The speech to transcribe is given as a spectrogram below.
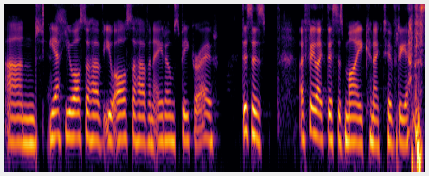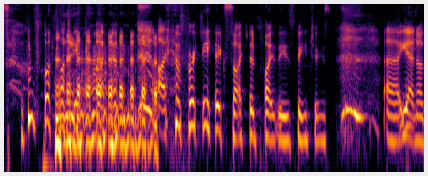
and yeah, you also have you also have an eight ohm speaker out. This is, I feel like this is my connectivity episode, but like, I, am, I am really excited by these features. Uh, yeah, no,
